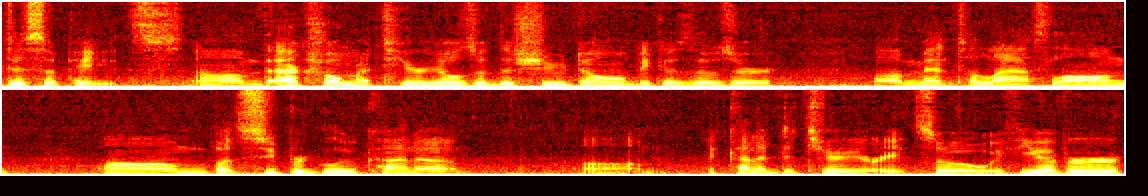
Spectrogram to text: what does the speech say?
dissipates. Um, the actual materials of the shoe don't because those are uh, meant to last long, um, but super glue kind of um, it kind of deteriorates. So if you ever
